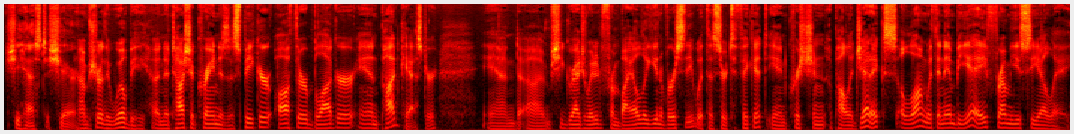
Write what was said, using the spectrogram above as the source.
she has to share. I'm sure they will be. Uh, Natasha Crain is a speaker, author, blogger, and podcaster. And um, she graduated from Biola University with a certificate in Christian apologetics, along with an MBA from UCLA.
